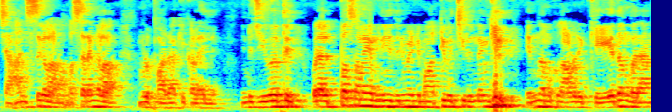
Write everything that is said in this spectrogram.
ചാൻസുകളാണ് അവസരങ്ങളാണ് നമ്മൾ പാഴാക്കി കളയല്ലേ നിന്റെ ജീവിതത്തിൽ ഒരല്പസമയം നീ ഇതിനു വേണ്ടി മാറ്റിവെച്ചിരുന്നെങ്കിൽ എന്ന് നമുക്ക് നാളെ ഒരു ഖേദം വരാൻ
